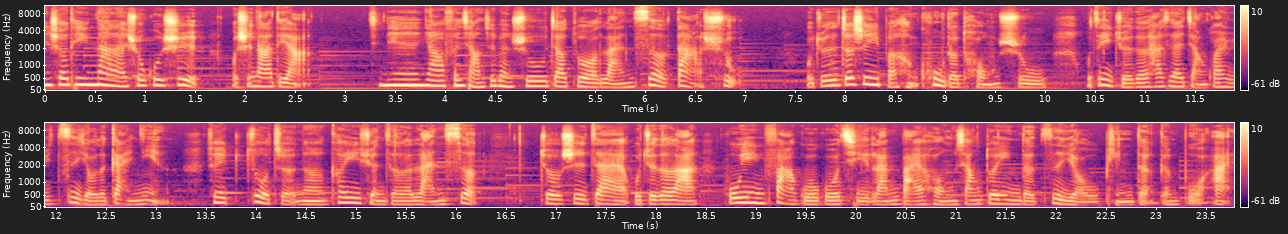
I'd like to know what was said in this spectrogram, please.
迎收听娜来说故事，我是娜迪亚。今天要分享这本书叫做《蓝色大树》，我觉得这是一本很酷的童书。我自己觉得它是在讲关于自由的概念，所以作者呢刻意选择了蓝色，就是在我觉得啦，呼应法国国旗蓝白红相对应的自由、平等跟博爱。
